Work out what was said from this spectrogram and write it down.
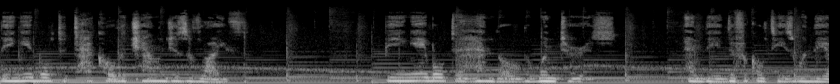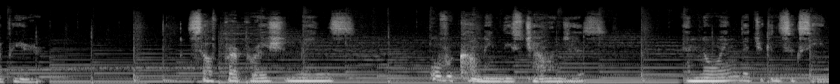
being able to tackle the challenges of life, being able to handle the winters and the difficulties when they appear. Self preparation means overcoming these challenges and knowing that you can succeed.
